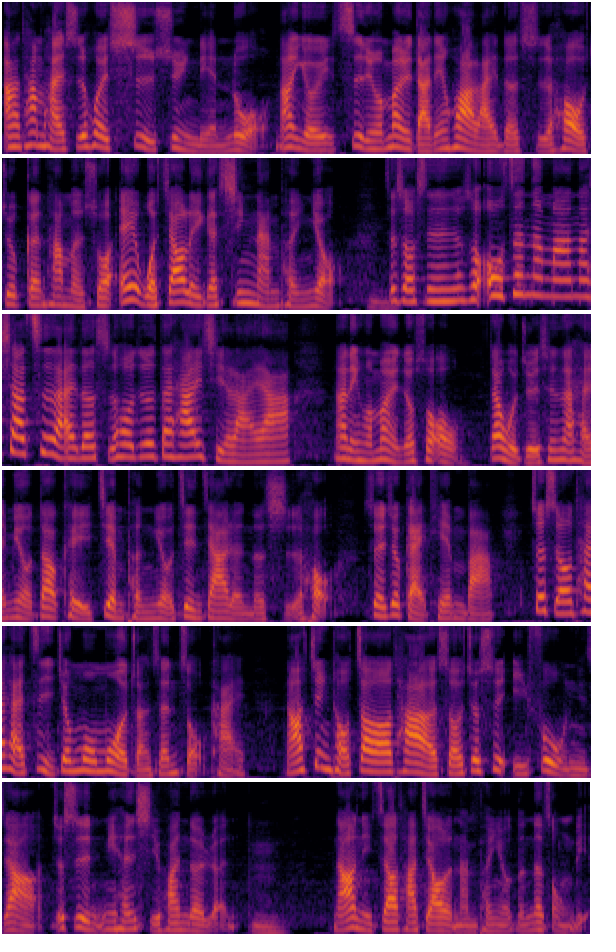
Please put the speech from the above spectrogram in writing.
啊，他们还是会视讯联络。那有一次灵魂伴侣打电话来的时候，就跟他们说：“哎，我交了一个新男朋友。”这时候先生就说：“哦，真的吗？那下次来的时候就是带他一起来啊。”那灵魂伴侣就说：“哦，但我觉得现在还没有到可以见朋友、见家人的时候，所以就改天吧。”这时候太太自己就默默转身走开。然后镜头照到他的时候，就是一副你知道，就是你很喜欢的人，嗯，然后你知道他交了男朋友的那种脸。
